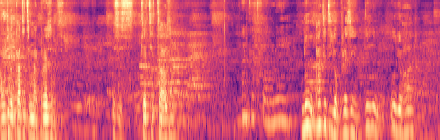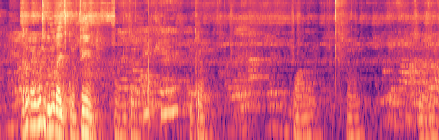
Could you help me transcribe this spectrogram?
I want you to count it in my presence. This is 30,000. Want it for me. No, count it in your presence. No, no, hold your hand. I don't I want you to know that it's confirmed. Oh, you can. Okay. You can. One, two, seven,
